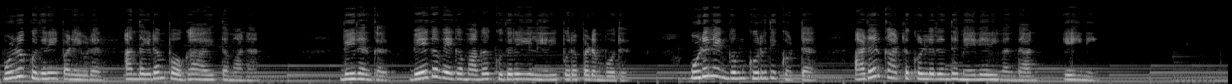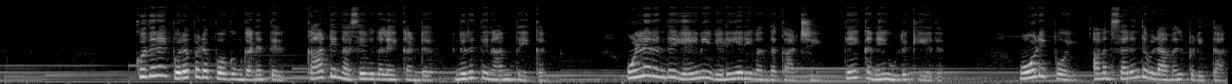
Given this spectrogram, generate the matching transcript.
முழு குதிரைப்படையுடன் அந்த இடம் போக ஆயத்தமானான். வீரர்கள் வேக வேகமாக குதிரையில் ஏறி புறப்படும் போது உடலெங்கும் குருதி கொட்ட அடர் காட்டுக்குள்ளிருந்து மேலேறி வந்தான் ஏய்னி. குதிரை புறப்பட போகும் கணத்தில் காட்டின் அசைவுகளைக் கண்டு நிறுத்தினான் தேக்கன். உள்ளிருந்து ஏனி வெளியேறி வந்த காட்சி தேக்கனை உலுக்கியது. ஓடிப்போய் அவன் சரிந்து விடாமல் பிடித்தான்.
